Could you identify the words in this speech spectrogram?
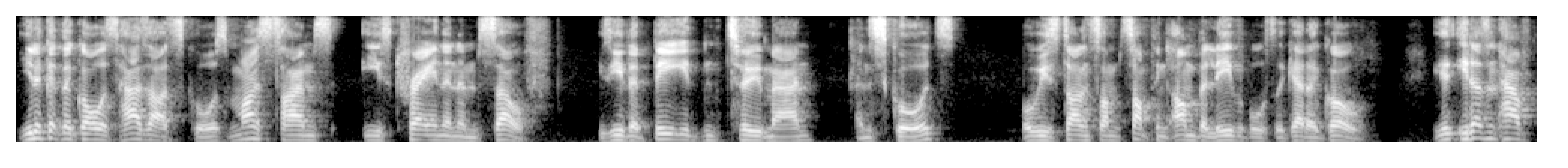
You look at the goals Hazard scores, most times he's creating them himself. He's either beaten two man and scored, or he's done some something unbelievable to get a goal. He, he doesn't have.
